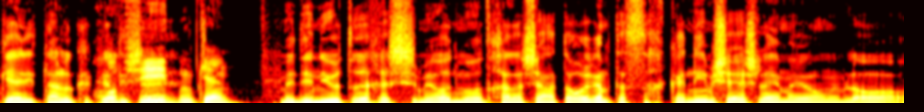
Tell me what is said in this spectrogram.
כן, התנהלות כלכלית, חופשית, כן. מדיניות רכש מאוד מאוד חלשה. אתה רואה גם את השחקנים שיש להם היום, הם לא...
